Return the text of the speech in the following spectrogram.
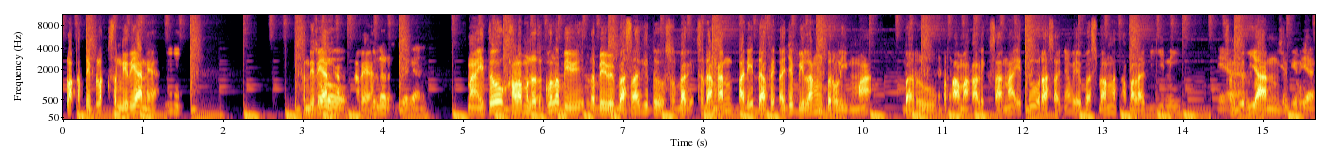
plek ketiplek sendirian ya? Hmm. sendirian Solo. kan? Bener ya. Bener sendirian nah itu kalau menurut gue lebih lebih bebas lagi tuh. Sebagai sedangkan tadi David aja bilang berlima baru pertama kali ke sana itu rasanya bebas banget apalagi ini ya sendirian gitu. Sendirian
